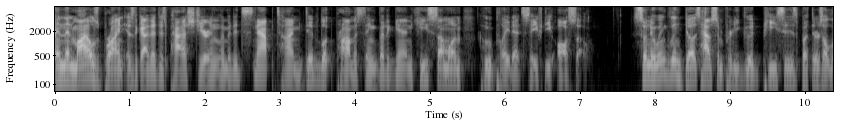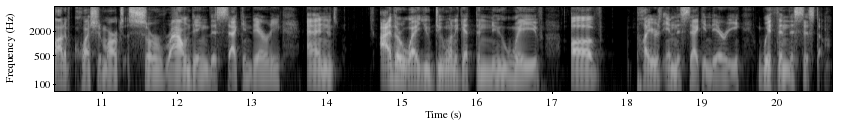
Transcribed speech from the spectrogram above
And then Myles Bryant is the guy that this past year in limited snap time did look promising, but again, he's someone who played at safety also. So New England does have some pretty good pieces, but there's a lot of question marks surrounding this secondary. And either way, you do want to get the new wave of players in the secondary within the system.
